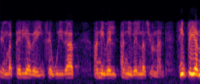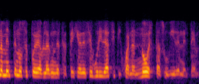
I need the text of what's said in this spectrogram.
en materia de inseguridad a nivel a nivel nacional. Simple y llanamente no se puede hablar de una estrategia de seguridad si Tijuana no está subida en el tema.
